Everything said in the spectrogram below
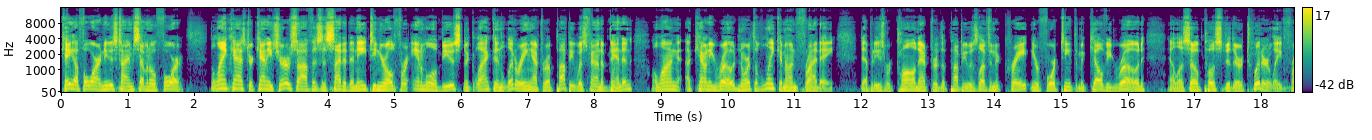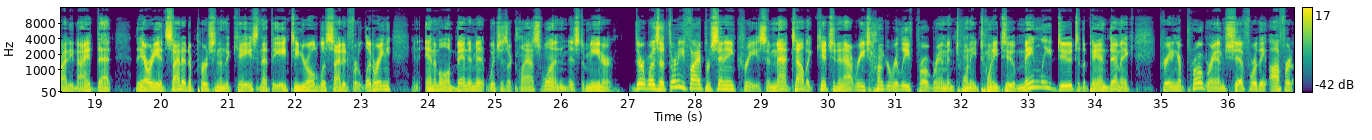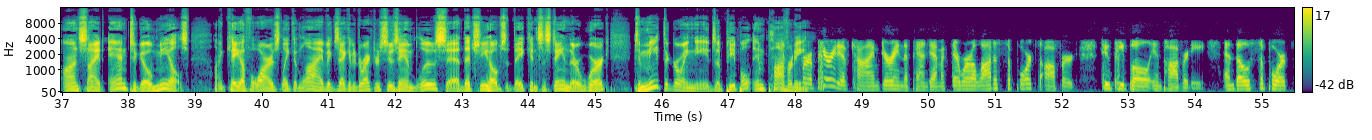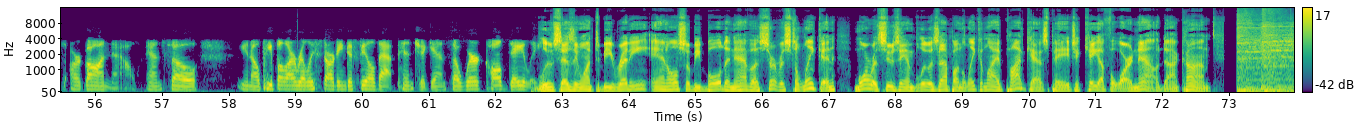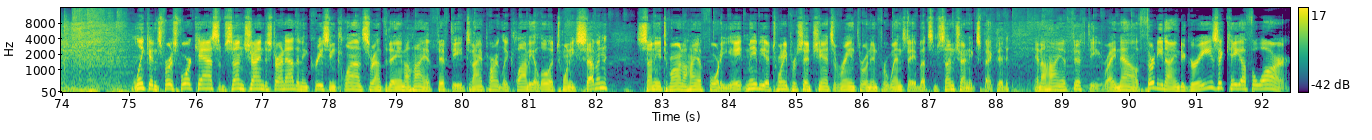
KFOR News Time 704. The Lancaster County Sheriff's Office has cited an 18 year old for animal abuse, neglect, and littering after a puppy was found abandoned along a county road north of Lincoln on Friday. Deputies were called after the puppy was left in a crate near 14th and McKelvie Road. LSO posted to their Twitter late Friday night that they already had cited a person in the case and that the 18 year old was cited for littering and animal abandonment, which is a class one misdemeanor. There was a 35% increase in Matt Talbot Kitchen and Outreach Hunger Relief Program in 2022, mainly due to the pandemic, creating a program shift where they offered on-site and to-go meals. On KFOR's Lincoln Live, Executive Director Suzanne Blue said that she hopes that they can sustain their work to meet the growing needs of people in poverty. For a period of time during the pandemic, there were a lot of supports offered to people in poverty, and those supports are gone now. And so you know, people are really starting to feel that pinch again. So we're called daily. Blue says they want to be ready and also be bold and have a service to Lincoln. More with Suzanne Blue is up on the Lincoln Live podcast page at KFORnow.com. Lincoln's first forecast, some sunshine to start out, then increasing clouds throughout the day and a high of 50. Tonight, partly cloudy, a low of 27. Sunny tomorrow and a high of 48. Maybe a 20% chance of rain thrown in for Wednesday, but some sunshine expected and a high of 50. Right now, 39 degrees at KFOR.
